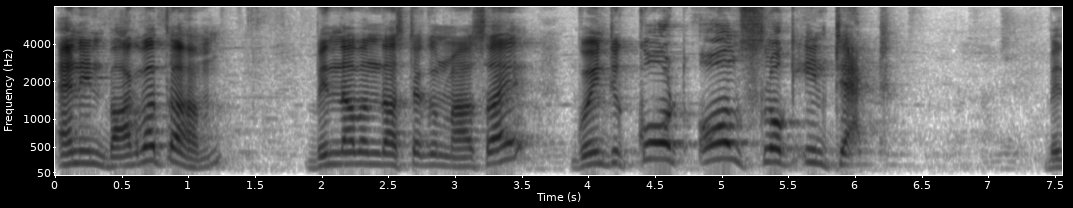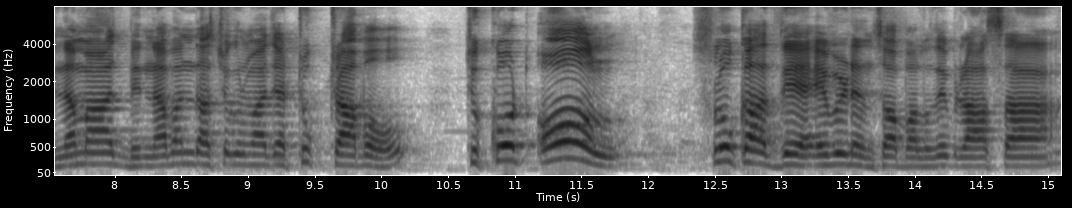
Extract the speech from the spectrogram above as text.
and in Bhagavatam, Vrindavan Das Thakur Mahasai going to quote all slok intact. Vrindavan Das Mahasai took trouble to quote all sloka there, evidence of Baladev Rasa.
